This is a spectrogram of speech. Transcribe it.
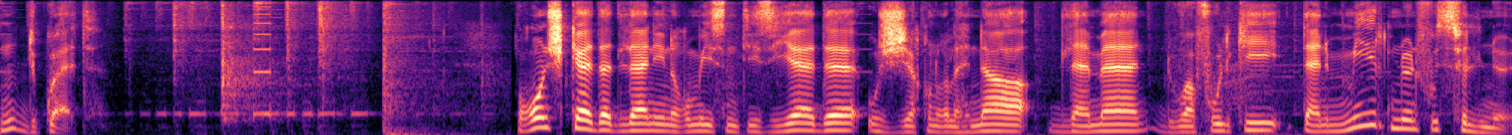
دكوات. غونش كادا دلاني نغميس انتي زيادة وجيق نغل هنا دلامان دوا فولكي تنمير ننفس في النون.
